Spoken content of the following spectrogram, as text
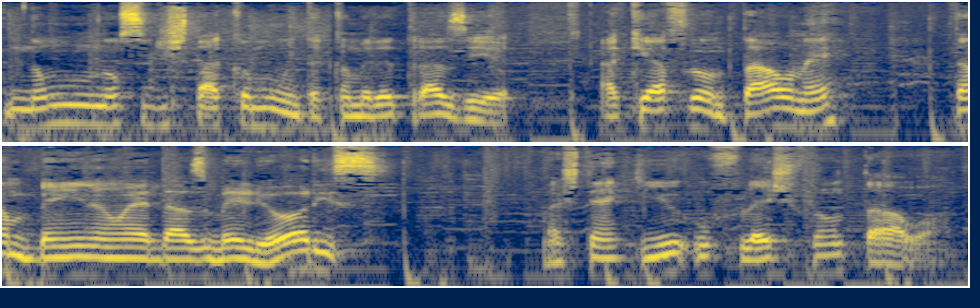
não, não se destaca muito, a câmera traseira. Aqui a frontal, né, também não é das melhores, mas tem aqui o flash frontal, ó.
